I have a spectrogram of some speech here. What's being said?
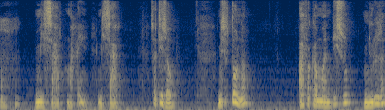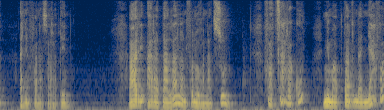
mhm. mizara mahay mizara satria zao misy fotoana afaka mandiso ny olona any amn'ny fanazarantena ary ara-dalàna ny fanaovana adisoana fa tsara koa ny mampitandrina ny hafa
